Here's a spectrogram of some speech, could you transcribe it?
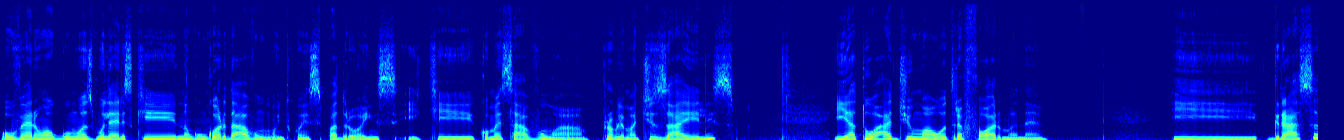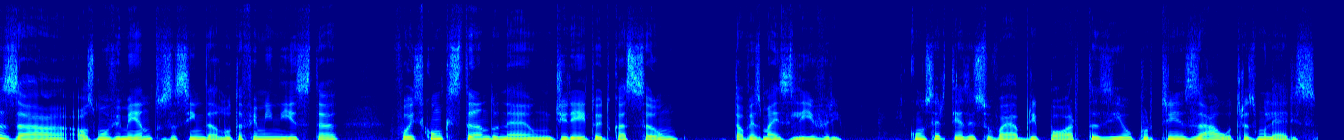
houveram algumas mulheres que não concordavam muito com esses padrões e que começavam a problematizar eles e atuar de uma outra forma, né? E graças a, aos movimentos assim da luta feminista, foi se conquistando, né, um direito à educação talvez mais livre. E com certeza isso vai abrir portas e oportunizar outras mulheres.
